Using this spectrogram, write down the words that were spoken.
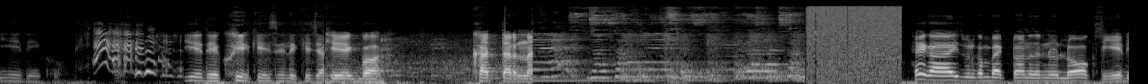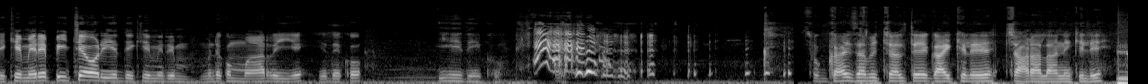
ये देखो। ये देखो, ये कैसे लेके जा एक बार खतरनाक hey guys welcome back to another new vlogs ये देखिए मेरे पीछे और ये देखिए मेरे मेरे को मार रही है। ये देखो। ये देखो। सो so गाइस अभी चलते हैं गाय के लिए, चारा लाने के लिए।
